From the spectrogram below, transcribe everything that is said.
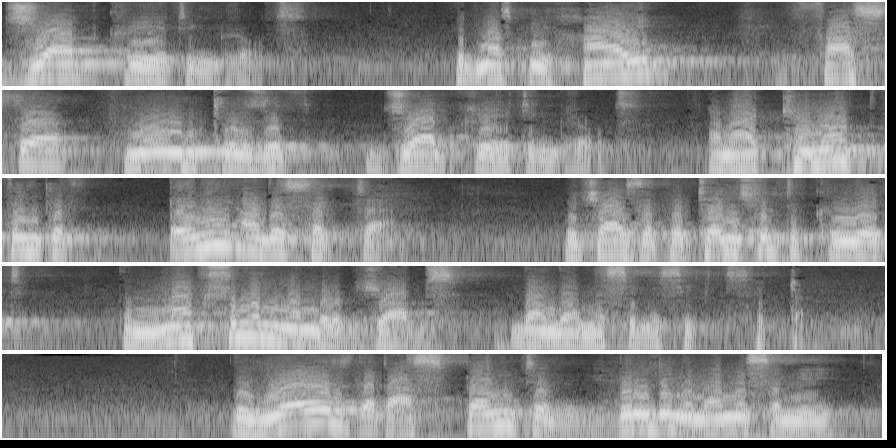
job creating growth. It must be high, faster, more inclusive job creating growth. And I cannot think of any other sector which has the potential to create the maximum number of jobs than the MSME sector. The years that are spent in building an MSME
